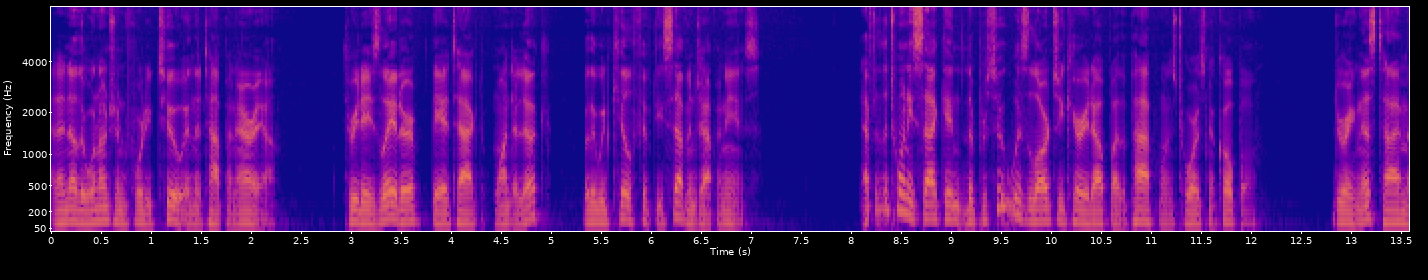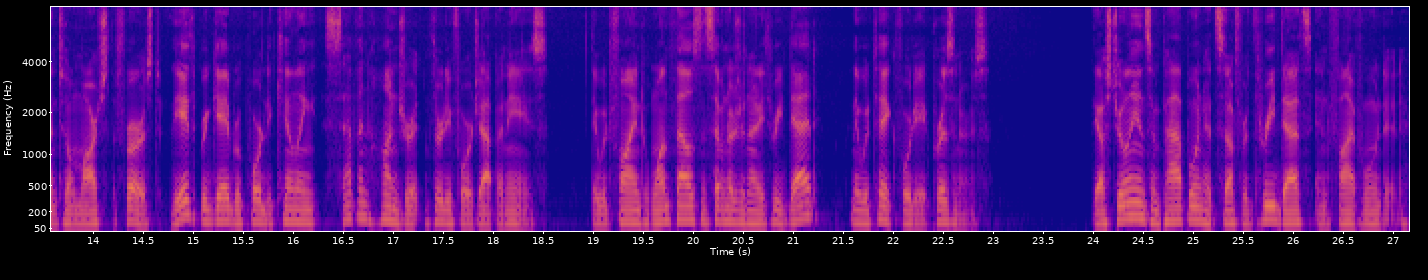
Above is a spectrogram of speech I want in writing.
and another 142 in the Tapin area. Three days later, they attacked Wandeluk, where they would kill 57 Japanese. After the 22nd, the pursuit was largely carried out by the Papuans towards Nakopo. During this time until March the 1st, the 8th Brigade reported killing 734 Japanese. They would find 1,793 dead, and they would take 48 prisoners. The Australians and Papuan had suffered three deaths and five wounded.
